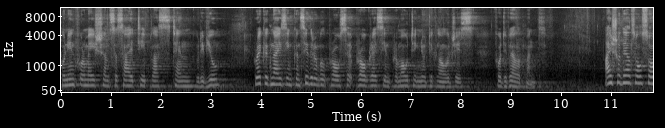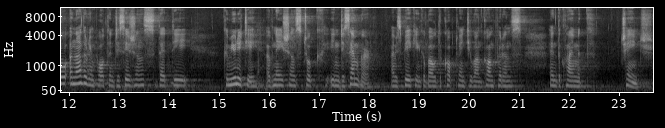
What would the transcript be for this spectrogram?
on Information Society Plus 10 review, recognizing considerable progress in promoting new technologies for development. I should also another important decisions that the community of nations took in December. I'm speaking about the COP21 conference and the climate change.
